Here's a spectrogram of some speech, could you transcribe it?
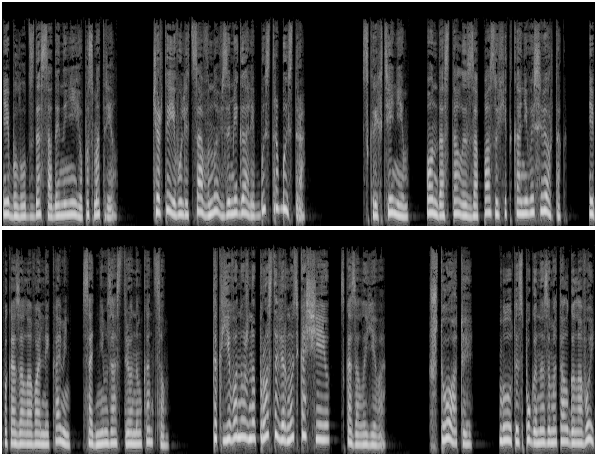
и Блуд с досадой на нее посмотрел. Черты его лица вновь замигали быстро-быстро. С кряхтением он достал из-за пазухи тканевый сверток и показал овальный камень с одним заостренным концом. «Так его нужно просто вернуть Кощею», — сказала Ева. «Что ты?» Блуд испуганно замотал головой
